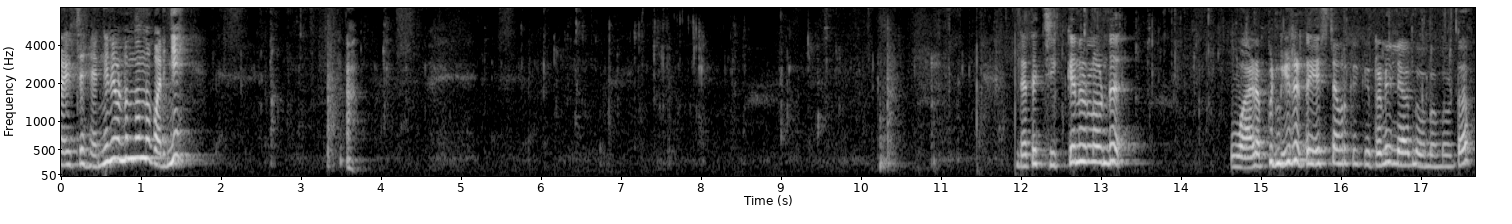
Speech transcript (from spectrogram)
കഴിച്ച് എങ്ങനെയുണ്ടെന്നൊന്ന് പറഞ്ഞേ. ആ. ചിക്കൻ ഉള്ളതുകൊണ്ട് വാഴപ്പിണ്ടിയുടെ ടേസ്റ്റ് അവർക്ക് കിട്ടണില്ല എന്ന് തോന്നുന്നു കേട്ടോ.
